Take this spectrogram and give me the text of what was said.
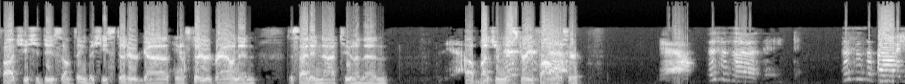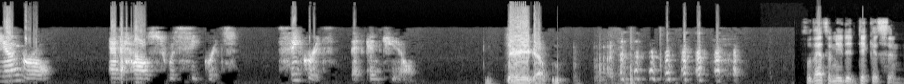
thought she should do something but she stood her gun you know stood her ground and decided not to and then a bunch of mystery follows uh, her. Yeah, this is a this is about a young girl and a house with secrets, secrets that can kill. There you go. So that's Anita Dickason.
